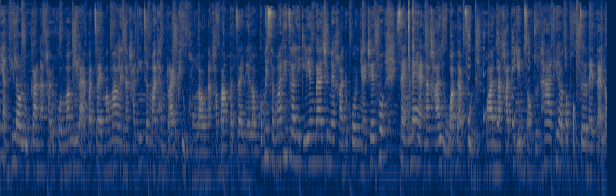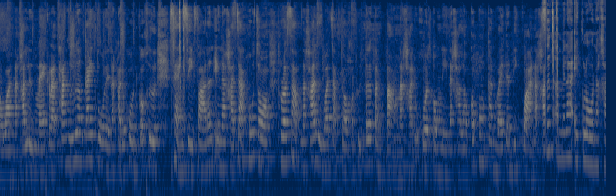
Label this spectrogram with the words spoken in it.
อย่างที่เรารู้กันนะคะทุกคนว่ามีหลายปัจจัยมากๆเลยนะคะ ที่จะมาทำร้ายผิวของเรานะคะ บางปัจจัยเนี่ยเราก็ไม่สามารถที่จะหลีกเลี่ยงได้ใช่ไหมคะทุกคน อย่างเช่นพวกแสงแดดนะคะ หรือว่าแบบฝุ่นควันนะคะ PM 2.5 ที่เราต้องพบเจอในแต่ละวันนะคะ หรือแม้กระทั่งเรื่องใกล้ตัวเลยนะคะ ทุกคนก็คือแสงสีฟ้านั่นเองนะคะ จากพวกจอโทรศัพท์นะคะ หรือว่าจากจอคอมพิวเตอร์ต่างๆนะคะทุกคนตรงนี้นะคะ เราก็ป้องกันไว้กันดีกว่านะคะ ซึ่ง a m e l a e g l o นะคะ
